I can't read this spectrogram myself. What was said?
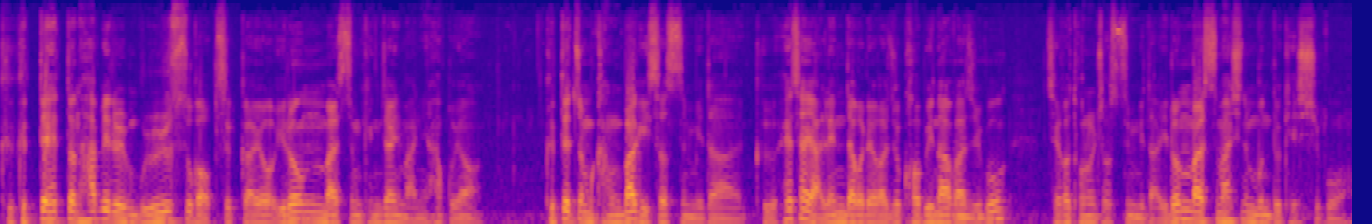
그 그때 했던 합의를 물을 수가 없을까요? 이런 말씀 굉장히 많이 하고요. 그때 좀 강박이 있었습니다. 그 회사에 알린다 그래가지고 겁이 나가지고 제가 돈을 줬습니다. 이런 말씀 하시는 분도 계시고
